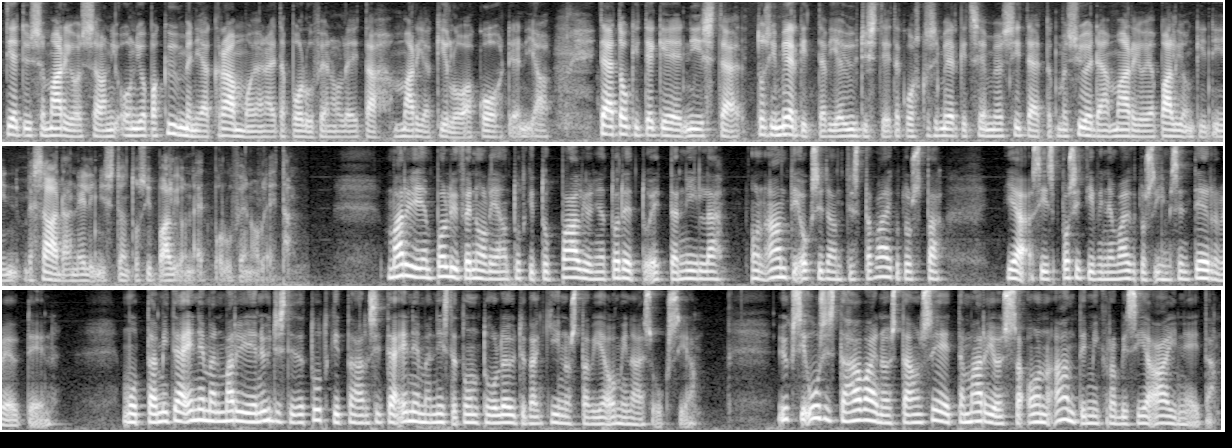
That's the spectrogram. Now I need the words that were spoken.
tietyissä marjoissa on, on jopa kymmeniä grammoja näitä polyfenoleita marjakiloa kohden. Ja tämä toki tekee niistä tosi merkittäviä yhdisteitä, koska se merkitsee myös sitä, että kun me syödään marjoja paljonkin, niin me saadaan elimistöön tosi paljon näitä polyfenoleita. Marjojen polyfenoleja on tutkittu paljon ja todettu, että niillä on antioksidanttista vaikutusta ja siis positiivinen vaikutus ihmisen terveyteen – mutta mitä enemmän marjojen yhdisteitä tutkitaan, sitä enemmän niistä tuntuu löytyvän kiinnostavia ominaisuuksia. Yksi uusista havainnoista on se, että marjoissa on antimikrobisia aineita,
